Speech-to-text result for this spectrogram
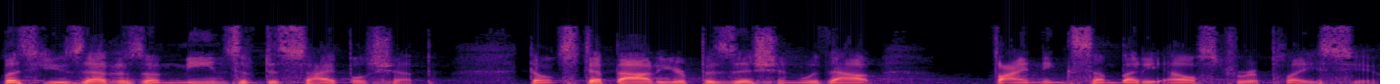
Let's use that as a means of discipleship. Don't step out of your position without finding somebody else to replace you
